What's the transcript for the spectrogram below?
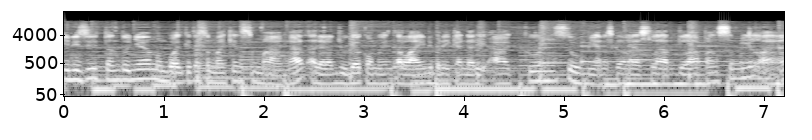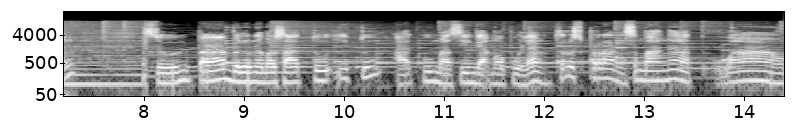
ini sih tentunya membuat kita semakin semangat. Adalah juga komentar lain diberikan dari akun Sumian Leslar 89 Sumpah belum nomor satu itu aku masih nggak mau pulang. Terus perang, semangat. Wow,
